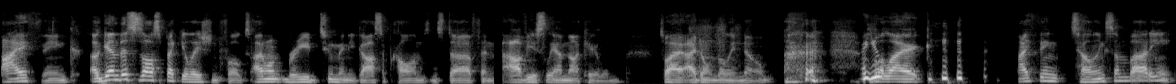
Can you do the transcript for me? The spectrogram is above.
I think, again, this is all speculation, folks. I don't read too many gossip columns and stuff. And obviously, I'm not Caleb. So I, I don't really know. Are you? But like, I think telling somebody,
